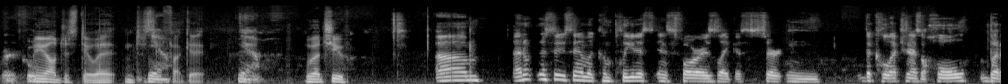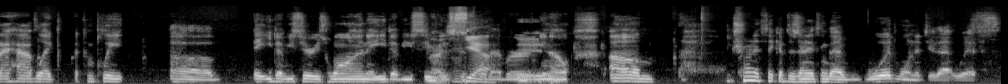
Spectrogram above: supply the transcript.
Very cool. maybe I'll just do it and just Yeah. say fuck it. yeah. What about you? Um, I don't necessarily say I'm a completist as far as like a certain the collection as a whole, but I have like a complete uh, AEW Series One, AEW Series Nice. Yeah. whatever. Yeah, yeah, You know, um, I'm trying to think if there's anything that I would want to do that with.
